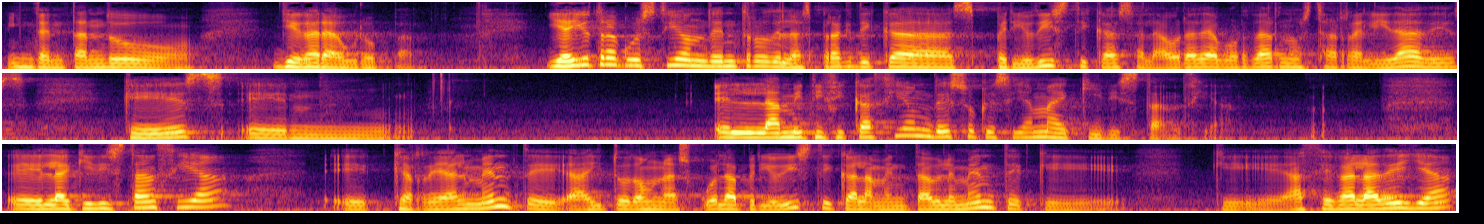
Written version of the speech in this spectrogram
intentando llegar a Europa? Y hay otra cuestión dentro de las prácticas periodísticas a la hora de abordar nuestras realidades, que es em, la mitificación de eso que se llama equidistancia. Eh, la equidistancia, eh, que realmente hay toda una escuela periodística, lamentablemente, que, hace gala de ella,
